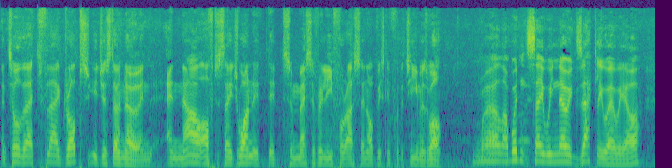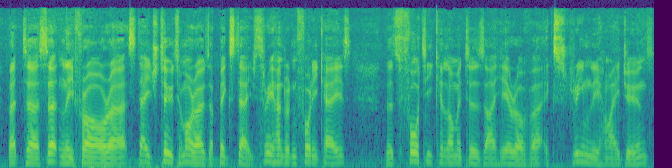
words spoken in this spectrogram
until that flag drops, you just don't know. And and now after stage one, it, it's a massive relief for us and obviously for the team as well. Well, I wouldn't say we know exactly where we are, but uh, certainly for uh, stage two tomorrow is a big stage, 340 k's. There's 40 kilometers I hear of uh, extremely high dunes,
